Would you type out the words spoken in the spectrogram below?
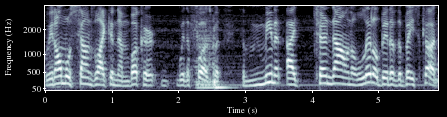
It almost sounds like a humbucker with a fuzz, but the minute I turn down a little bit of the bass cut,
